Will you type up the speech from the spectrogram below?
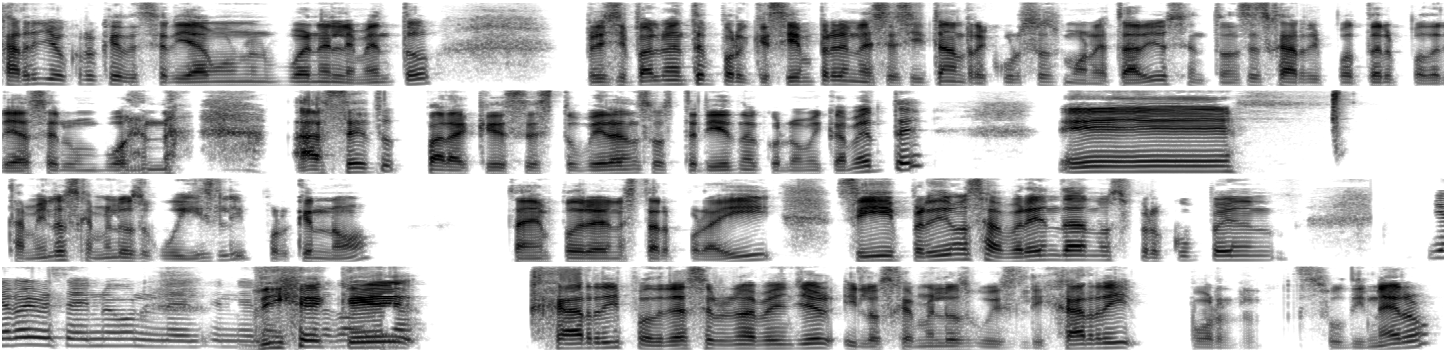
Harry yo creo que sería un buen elemento, principalmente porque siempre necesitan recursos monetarios, entonces Harry Potter podría ser un buen asset para que se estuvieran sosteniendo económicamente. Eh, también los gemelos Weasley, ¿por qué no? También podrían estar por ahí. Sí, perdimos a Brenda, no se preocupen. Ya regresé de nuevo en el. en el- Dije perdón, que. Harry podría ser un Avenger y los gemelos Weasley. Harry por su dinero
